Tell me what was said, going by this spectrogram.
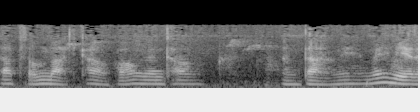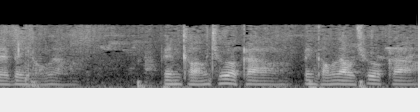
ทรัพย์สมบัติข้าวของเงินทองต่าง ๆ นี่ไม่มีอะไรเป็นของเรา เป็นของชั่วคราว เป็นของเราชั่วคราว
